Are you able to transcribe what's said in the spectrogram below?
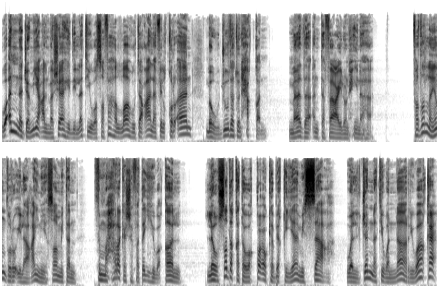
وأن جميع المشاهد التي وصفها الله تعالى في القرآن موجودة حقا ماذا أنت فاعل حينها؟ فظل ينظر إلى عيني صامتا ثم حرك شفتيه وقال لو صدق توقعك بقيام الساعة والجنة والنار واقع.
